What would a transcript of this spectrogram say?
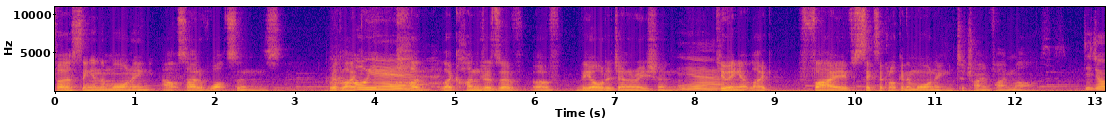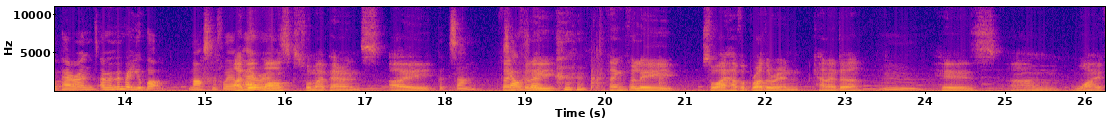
first thing in the morning outside of Watson's with like oh, yeah. hun- like hundreds of, of the older generation yeah. queuing at like five, six o'clock in the morning to try and find masks. Did your parents? I remember you bought masks for your I parents. bought masks for my parents. I good son. Thankfully, thankfully, so I have a brother in Canada. Mm. His um, wife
